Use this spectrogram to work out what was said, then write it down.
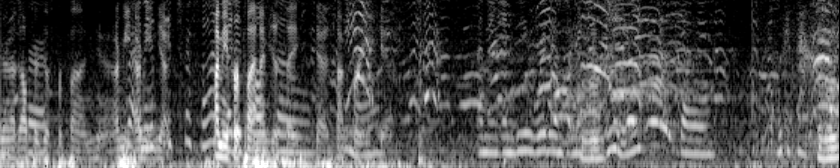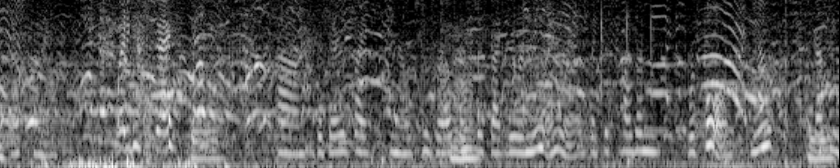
you're not out there just for fun. Yeah, I mean, Right, I mean, it's, yeah. it's for fun. I mean, for fun. I'm just saying, yeah, it's not you free. know, Yeah. I mean, and we were the ones that make Mhm. the team. So look at that. Mhm. That's funny. Way to go, Shay. Uh, Um, but there's like, you know, two girls Mm-hmm. that's just like we were new anyways. Like just tell them we're full, you know? Like after Mm-hmm. you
